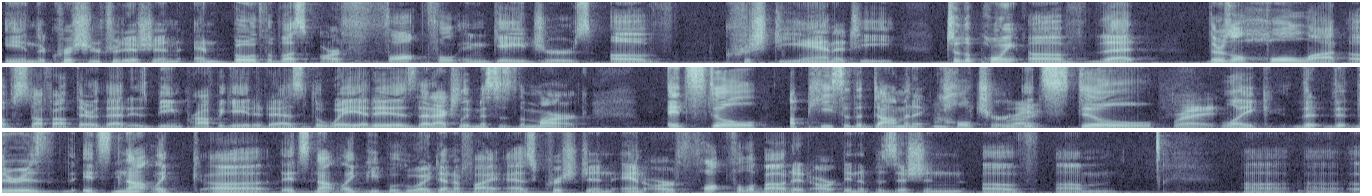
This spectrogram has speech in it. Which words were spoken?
in the Christian tradition, and both of us are thoughtful engagers of Christianity to the point of that there's a whole lot of stuff out there that is being propagated as the way it is that actually misses the mark. It's still a piece of the dominant culture. Right. It's still Right. like there, there is. It's not like uh, it's not like people who identify as Christian and are thoughtful about it are in a position of um, uh, uh,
